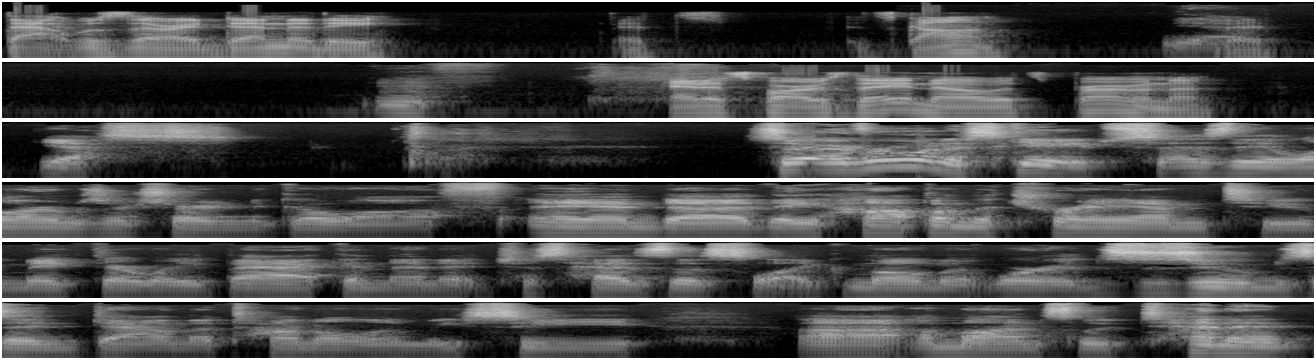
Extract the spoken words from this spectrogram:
that was their identity, it's it's gone. Yeah. Mm. And as far as they know, it's permanent. Yes. So everyone escapes as the alarms are starting to go off, and uh, they hop on the tram to make their way back. And then it just has this like moment where it zooms in down the tunnel, and we see uh, Amon's lieutenant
